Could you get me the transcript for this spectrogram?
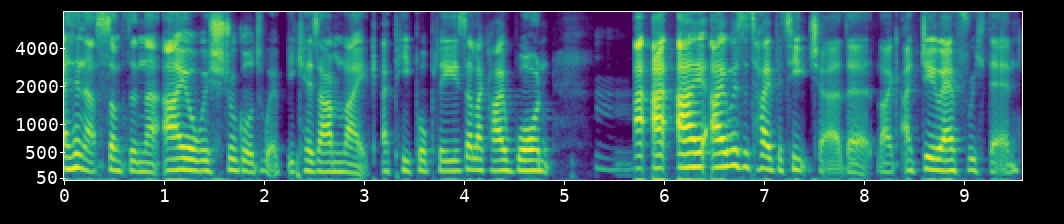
I think that's something that I always struggled with because I'm like a people pleaser. Like I want. Mm. I, I, I was the type of teacher that like I do everything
